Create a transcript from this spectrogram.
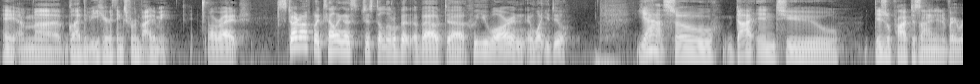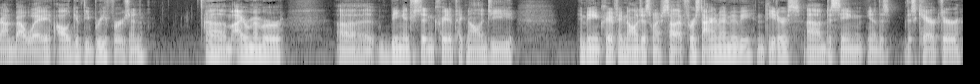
Hey, I'm uh, glad to be here. Thanks for inviting me. All right. Start off by telling us just a little bit about uh, who you are and, and what you do. Yeah, so got into digital product design in a very roundabout way. I'll give the brief version. Um, I remember uh, being interested in creative technology and being a creative technologist when I saw that first Iron Man movie in theaters. Um, just seeing you know this this character,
